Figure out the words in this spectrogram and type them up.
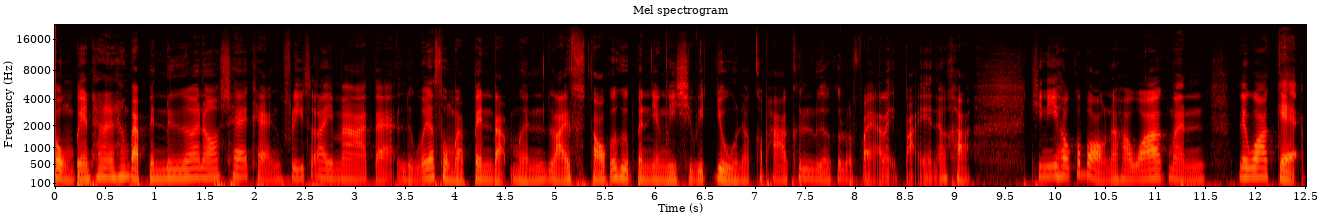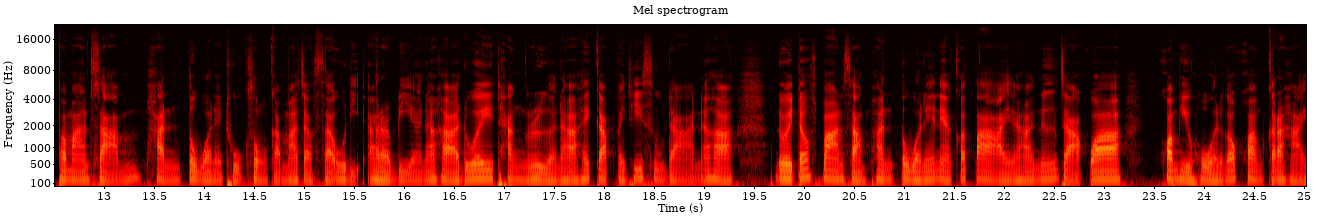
ส่งเป็นทั้งทั้งแบบเป็นเนื้อเนาะแช่แข็งฟรีซอะไรมา แต่หรือว่าจะส่งแบบเป็นแบบเหมือนไลฟ์สต็อกก็คือเป็นยังมีชีวิตอยู่นะก็พาขึ้นเรือขึ้นรถไฟอะไรไปนะคะ ทีนี้เขาก็บอกนะคะว่ามันเรียกว่าแกะประมาณ 3,000 ตัวเนี่ยถูกส่งกลับมาจากซาอุดิอาระเบียนะคะ ด้วยทางเรือนะคะให้กลับไปที่ซูดานนะคะ โดยต้องประมาณ3,000 ตัวนี้เนี่ยก็ตายนะคะ เนื่องจากว่า ความหิวโหยแล้วก็ความกระหาย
